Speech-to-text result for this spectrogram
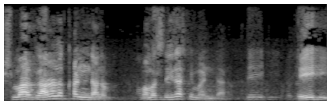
स्मर गरुड़ खंडनम मम शिरसि मंडनम। देही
